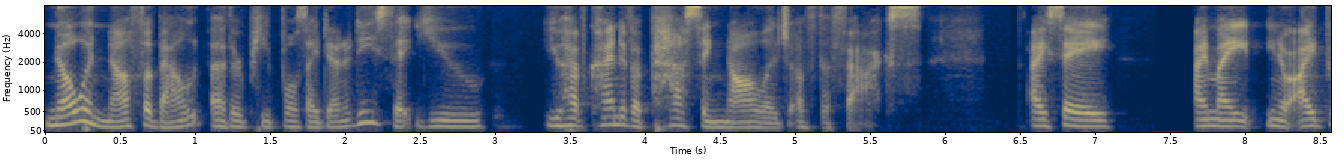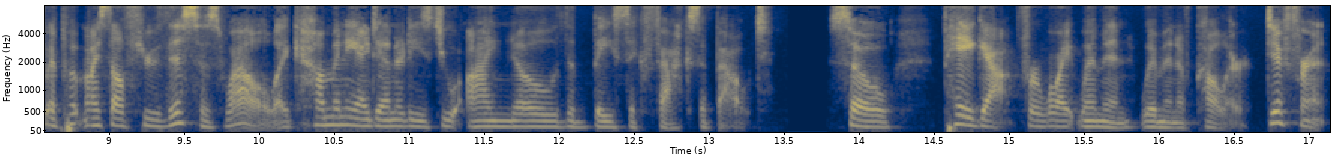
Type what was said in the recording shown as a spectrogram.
know enough about other people's identities that you you have kind of a passing knowledge of the facts. I say i might you know I, I put myself through this as well. Like how many identities do i know the basic facts about? So pay gap for white women women of color. Different.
